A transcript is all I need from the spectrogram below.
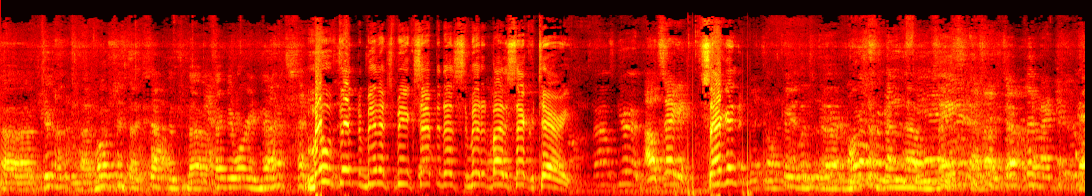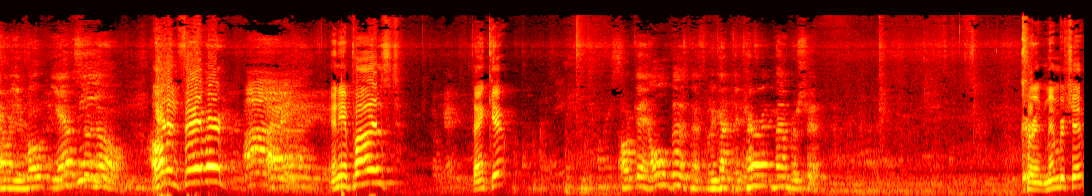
uh, do a motion to accept the uh, February minutes. Move that the minutes be accepted as submitted by the secretary. Sounds good. I'll second. Second? Okay, the uh, motion's been uh, made and accepted, and will you vote yes or no? All in favor? Aye. Any opposed? Okay. Thank you. Okay, old business, we got the current membership. Current membership?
